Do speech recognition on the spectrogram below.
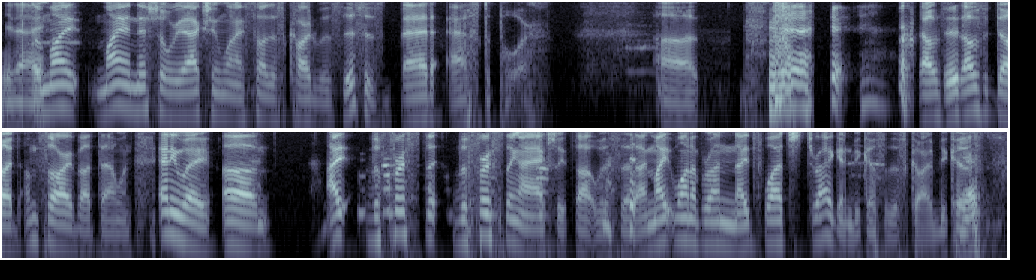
you know, So my my initial reaction when I saw this card was this is bad Astapor. Uh, that was that was a dud. I'm sorry about that one. Anyway, um, I the first th- the first thing I actually thought was that I might want to run Night's Watch Dragon because of this card because Yes.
